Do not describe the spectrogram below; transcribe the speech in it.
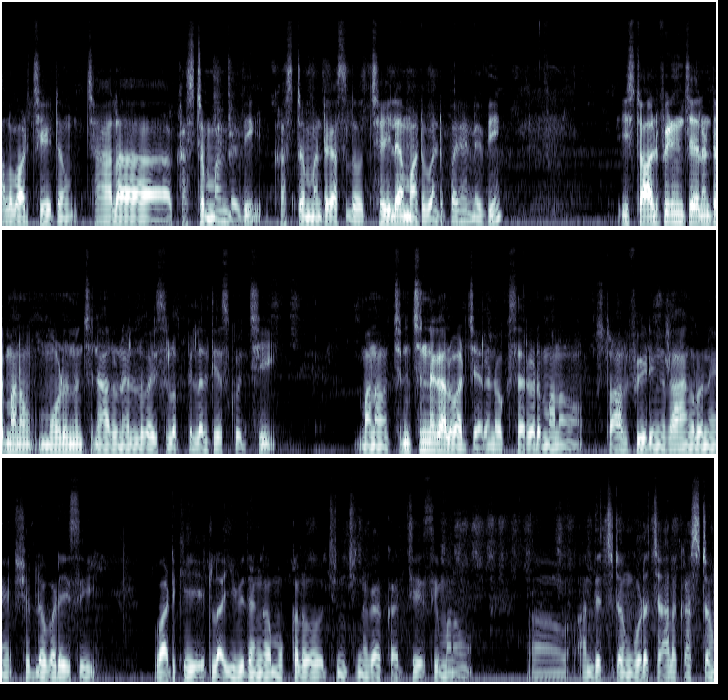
అలవాటు చేయటం చాలా కష్టం అండి అది. కష్టం అంటే అసలు చేయలేము అటువంటి పని అనేది. ఈ స్టాల్ ఫీడింగ్ చేయాలంటే మనం మూడు నుంచి నాలుగు నెలల వయసులో పిల్లలు తీసుకొచ్చి మనం చిన్న చిన్నగా అలవాటు చేయాలండి. ఒకసారి కూడా మనం స్టాల్ ఫీడింగ్ రాంగ్లోనే షెడ్లో పడేసి వాటికి ఇట్లా ఈ విధంగా ముక్కలు చిన్న చిన్నగా కట్ చేసి మనం అందించడం కూడా చాలా కష్టం.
